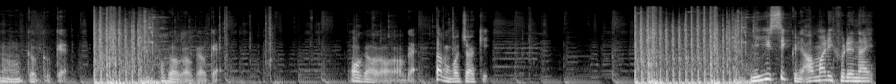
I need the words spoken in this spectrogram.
うん、オッケーオッケーオッケー。オッケーオッケーオッケーオッケー。オッケー。多分こっちはキ。右スティックにあまり触れない。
